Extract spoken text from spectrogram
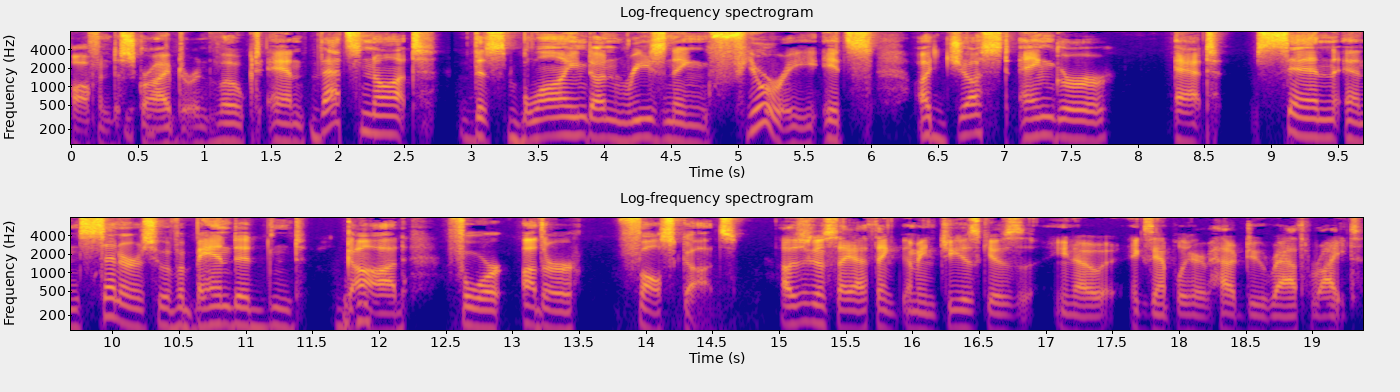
often described or invoked, and that's not this blind, unreasoning fury. It's a just anger at sin and sinners who have abandoned God for other false gods. I was just going to say, I think, I mean, Jesus gives, you know, example here of how to do wrath right.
